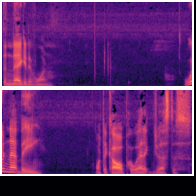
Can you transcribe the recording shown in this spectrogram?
The negative one. Wouldn't that be what they call poetic justice?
